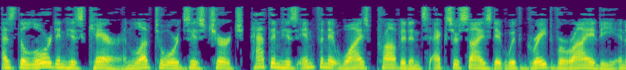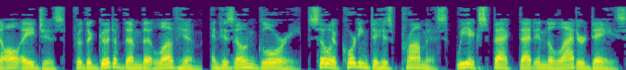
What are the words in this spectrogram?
as the Lord in his care and love towards his Church, hath in his infinite wise providence exercised it with great variety in all ages, for the good of them that love him, and his own glory, so according to his promise, we expect that in the latter days,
